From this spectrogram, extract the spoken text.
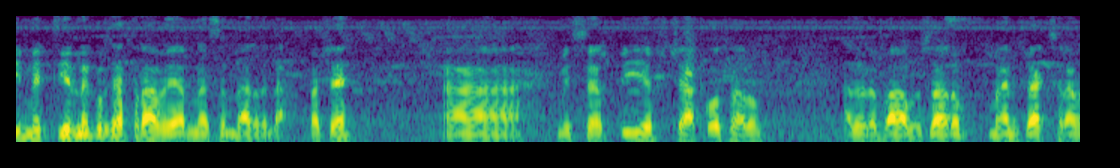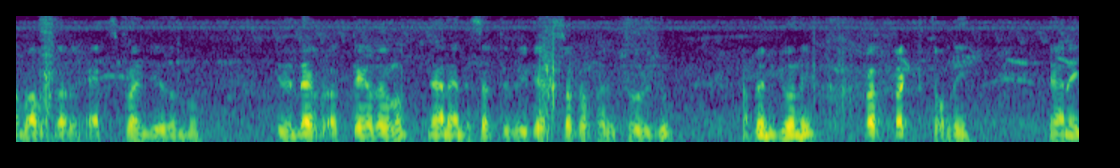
ഈ മെറ്റീരിയലിനെ കുറിച്ച് അത്ര അവയർനെസ് ഉണ്ടായിരുന്നില്ല. പക്ഷേ മിസ്റ്റർ പി എഫ് ചാക്കോ സാറും അതുപോലെ ബാബു സാറും മാനുഫാക്ചറാണ് ബാബു സാർ എക്സ്പ്ലെയിൻ ചെയ്തു ഇതിന്റെ പ്രത്യേകതകളും ഞാൻ എന്റെ സർട്ടിഫിക്കറ്റ്സൊക്കെ പരിശോധിച്ചു. അപ്പോൾ എനിക്ക് തോന്നി പെർഫെക്റ്റ് തോന്നി. ഞാൻ ഈ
